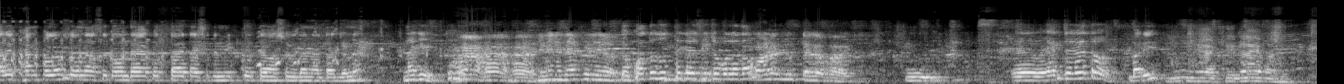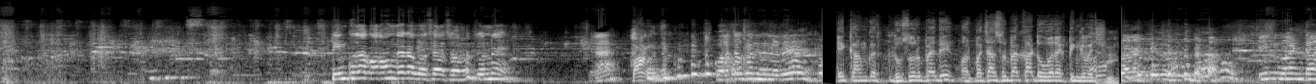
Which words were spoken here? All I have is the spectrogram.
আরে ফ্যান ফলোয়ার যখন আসে তখন দেখা করতে হয় তার সাথে মিট করতে হয় অসুবিধা না তার জন্য। নাকি? হ্যাঁ হ্যাঁ হ্যাঁ। তো কত দূর থেকে এসেছ বলে দাও। অনেক দূর থেকে ভাই। এক জায়গায় তো বাড়ি হুম, একই গায়ে আমাদের। টিঙ্কুদা কতক্ষণ ধরে বসে আছো আমার জন্য হ্যাঁ কতক্ষণ হলো রে एक काम कर दो सौ रुपए दे और पचास रुपए काट ओवर एक्टिंग के वजह তিন ঘন্টা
